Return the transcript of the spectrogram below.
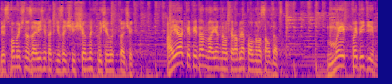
беспомощно зависит от незащищенных ключевых точек. А я капитан военного корабля полного солдат. Мы победим!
